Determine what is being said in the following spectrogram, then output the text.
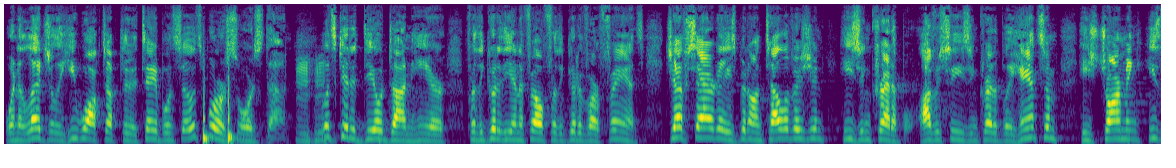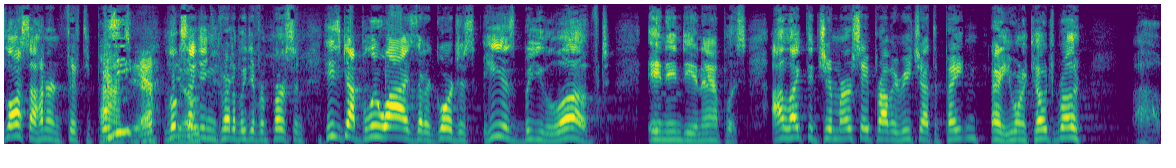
when allegedly he walked up to the table and said, let's put our swords down. Let's get a deal done here for the good of the NFL, for the good of our fans. Jeff Saturday has been on television. He's incredible. Obviously, he's incredibly handsome. He's charming. He's lost 150 pounds. Yeah. Looks like an incredibly different person. He's got blue eyes that are gorgeous. He is beloved in Indianapolis. I like that Jim Irsay probably reached out to Peyton. Hey, you want to coach, brother? Uh,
